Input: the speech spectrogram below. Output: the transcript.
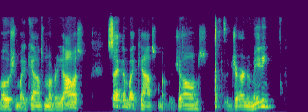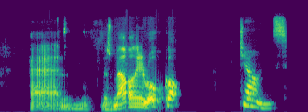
motion by Councilmember Llamas, second by Councilmember Jones to adjourn the meeting. And Ms. Maloney, roll call. Jones,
